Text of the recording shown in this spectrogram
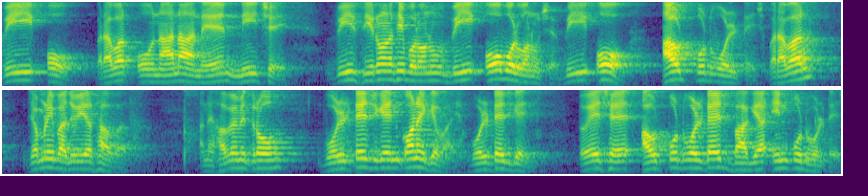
વી ઓ, બરાબર? ઓ નાના અને નીચે. વી ઝીરો નથી બોલવાનું, વી ઓ બોલવાનું છે. વી ઓ, આઉટપુટ વોલ્ટેજ, બરાબર? જમણી બાજુ યથાવત. અને હવે મિત્રો, વોલ્ટેજ ગેઇન કોને કહેવાય? Voltage gain. તો એ છે આઉટપુટ વોલ્ટેજ ભાગ્યા ઇનપુટ વોલ્ટેજ.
